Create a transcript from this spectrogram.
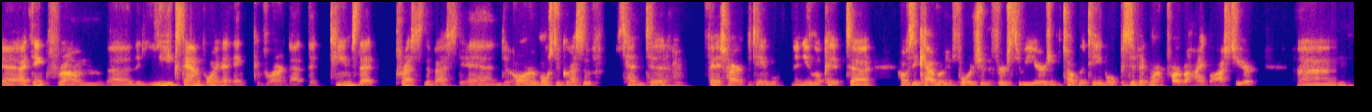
I think from uh, the league standpoint, I think I've learned that the teams that press the best and are most aggressive tend to finish higher at the table. And you look at uh, obviously Cavalry and Forge for the first three years at the top of the table. Pacific weren't far behind last year, um,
